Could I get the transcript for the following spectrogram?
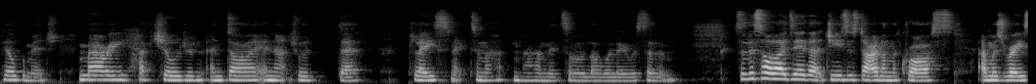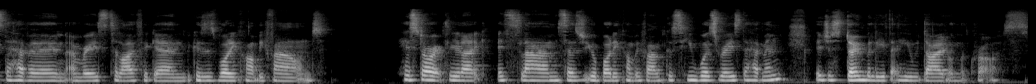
pilgrimage, marry, have children, and die a natural death, placed next to Muhammad So this whole idea that Jesus died on the cross and was raised to heaven and raised to life again because his body can't be found historically like Islam says your body can't be found because he was raised to heaven. They just don't believe that he died on the cross.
